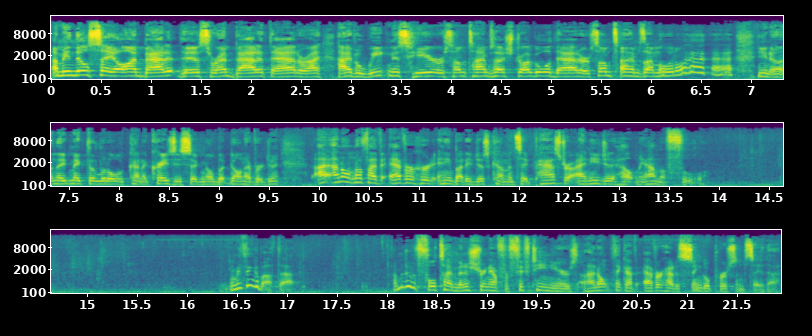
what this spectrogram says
I mean, they'll say, oh, I'm bad at this, or I'm bad at that, or I, I have a weakness here, or sometimes I struggle with that, or sometimes I'm a little, you know, and they make the little kind of crazy signal, but don't ever do it. I, I don't know if I've ever heard anybody just come and say, Pastor, I need you to help me. I'm a fool. Let me think about that. I've been doing full time ministry now for 15 years, and I don't think I've ever had a single person say that.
